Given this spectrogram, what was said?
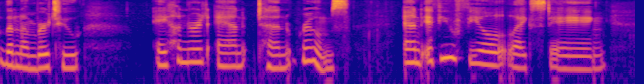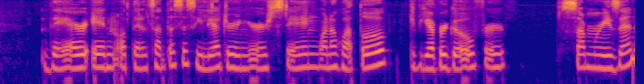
the number to 110 rooms. And if you feel like staying there in Hotel Santa Cecilia during your stay in Guanajuato, if you ever go for some reason,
